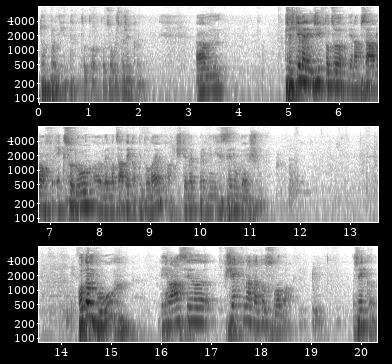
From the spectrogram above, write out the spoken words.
doplnit, to, to, to co už jste řekli. Um, Přečtěme nejdřív to, co je napsáno v Exodu ve 20. kapitole a čteme prvních sedm veršů. Potom Bůh vyhlásil všechna tato slova. Řekl,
